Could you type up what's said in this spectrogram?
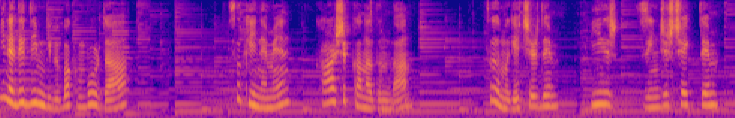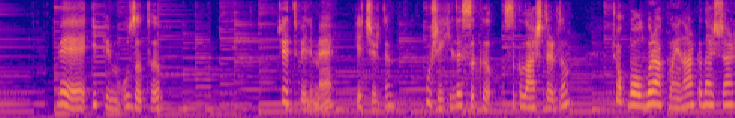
Yine dediğim gibi bakın burada sık iğnemin karşı kanadından tığımı geçirdim. Bir zincir çektim ve ipimi uzatıp cetvelime geçirdim. Bu şekilde sıkı sıkılaştırdım. Çok bol bırakmayın arkadaşlar.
